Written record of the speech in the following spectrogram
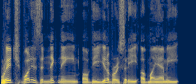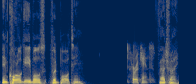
Rich, what is the nickname of the University of Miami in Coral Gables football team? Hurricanes. That's right.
